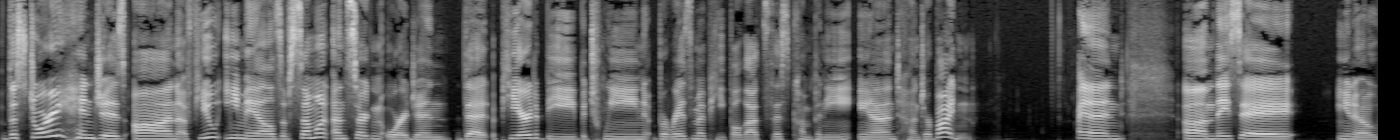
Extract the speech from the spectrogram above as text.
the story hinges on a few emails of somewhat uncertain origin that appear to be between Burisma people, that's this company, and Hunter Biden. And um, they say, you know,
